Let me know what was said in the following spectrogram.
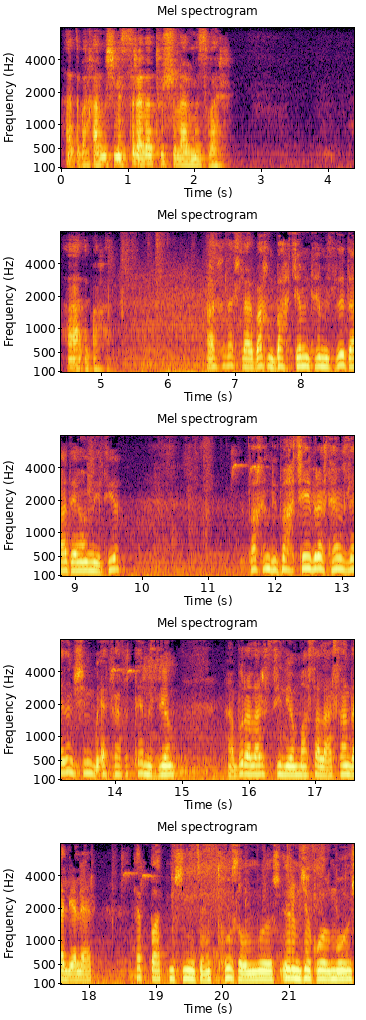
Hadi bakalım şimdi sırada turşularımız var. Hadi bakalım. Arkadaşlar bakın bahçemin temizliği daha devam ediyor. Bakın bir bahçeyi biraz temizledim. Şimdi bu etrafı temizliyorum. Ha, buraları siliyorum. Masalar, sandalyeler. Hep batmış iyice. Toz olmuş, örümcek olmuş.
